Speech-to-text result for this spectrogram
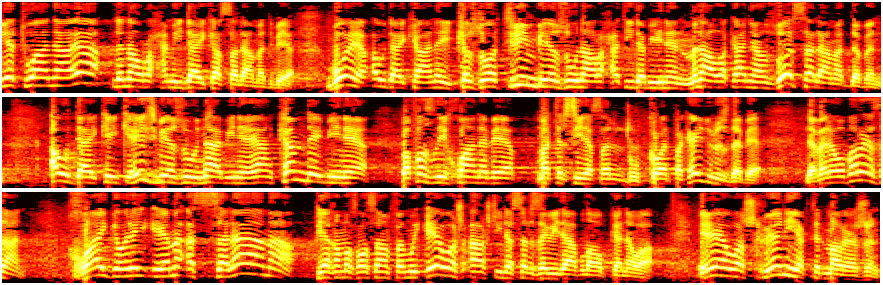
بێتوانایە لەناو ڕەحمی دایکە سەلامەت بێ بۆیە ئەو دایکانەی کە زۆرترین بێزوو ناڕەحەتی دەبینن مناڵەکانیان زۆر سەلامەت دەبن ئەو دایکەی کە هیچ بێزوو نابینێ یان کەم دەیبینێ بە فەزلی خوا نەبێ مەترسی لەسەر کۆرپەکەی دروست دەبێ لەبەرەوە بەڕێزان خوای گەورەی ئێمە السلامە، پێغەمبەر صلی اللە علیە وسلم فەرمووی ئێوەش ئاشتی لەسەر زەویدا بڵاوبکەنەوە، ئێوەش خوێنی یەکتر مەڕێژن،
